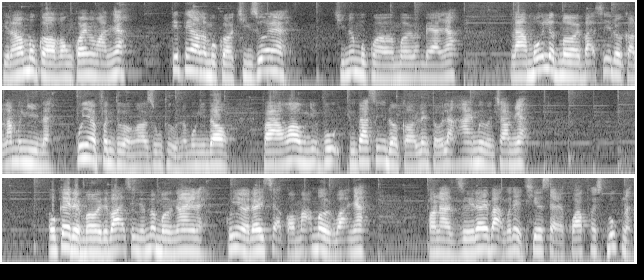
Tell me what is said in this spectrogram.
Thì đó là mục vòng quay may mắn nhá. Tiếp theo là mục uh, trình rưỡi này. Chính là mục mời bạn bè nhá. Là mỗi lượt mời bạn sẽ được cả 50.000 này. Cũng như là phần thưởng à, dùng thử là 1.000 đồng. Và hoa hồng nhiệm vụ chúng ta sẽ được lên tới là 20% nhá. Ok để mời thì bạn sẽ nhấn vào mời ngay này. Cũng như ở đây sẽ có mã mời của bạn nhá hoặc là dưới đây bạn có thể chia sẻ qua Facebook này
